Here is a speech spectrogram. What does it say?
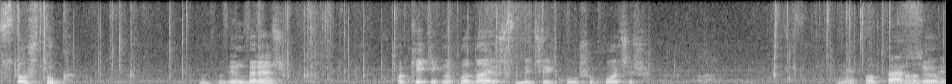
100 штук. От один береш, пакетик накладаєш собі чайку, що хочеш. Не поперло Все. тобі.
